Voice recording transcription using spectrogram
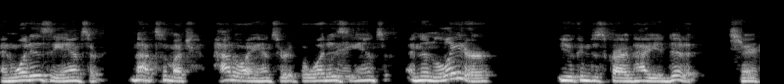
And what is the answer? Not so much how do I answer it, but what is right. the answer? And then later, you can describe how you did it. Sure.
